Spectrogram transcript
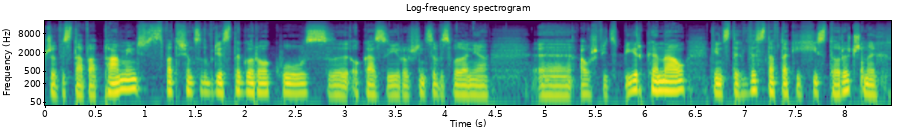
czy wystawa Pamięć z 2020 roku z okazji rocznicy wyzwolenia e, Auschwitz-Birkenau, więc tych wystaw takich historycznych,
